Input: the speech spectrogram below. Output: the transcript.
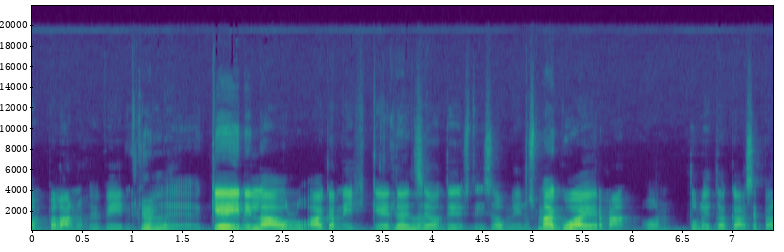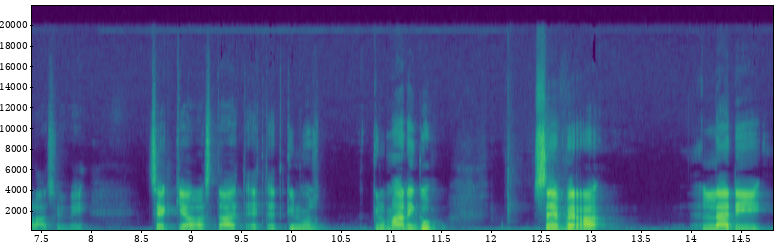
on pelannut hyvin. Kyllä. Keinillä on ollut aika nihkeetä, että se on tietysti iso miinus. Maguirehan on, tuli takaisin ja pelasi hyvin Tsekkiä vastaan. Et, et, et kyllä, kyllä mä niinku sen verran lädi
